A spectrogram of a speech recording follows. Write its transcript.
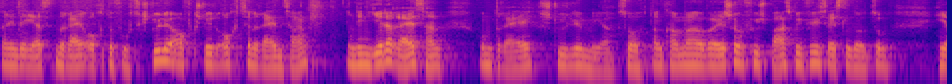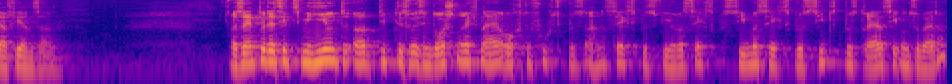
sind in der ersten Reihe 58 Stühle aufgestellt, 18 Reihen sind und in jeder Reihe sind um drei Stühle mehr. So, dann kann man aber eh schon viel Spaß, wie viele Sessel da zum Herführen sind. Also entweder sitzt mich hier und äh, tippt das alles in den Taschenrechner ein, 58 plus 61 plus 64 plus 67 plus 70 plus 73 und so weiter.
